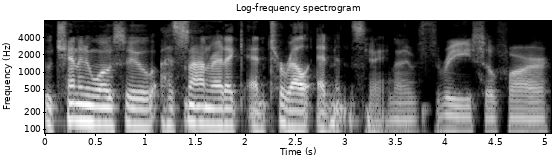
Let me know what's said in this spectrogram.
Uchenna Nwosu, Haason Reddick, and Terrell Edmunds. Okay, and I have three so far.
